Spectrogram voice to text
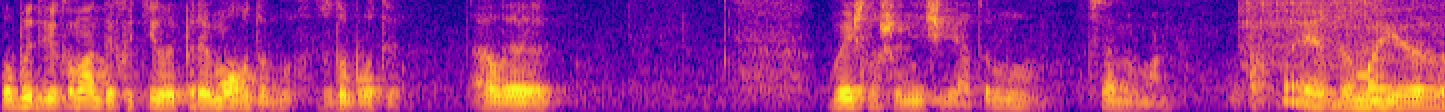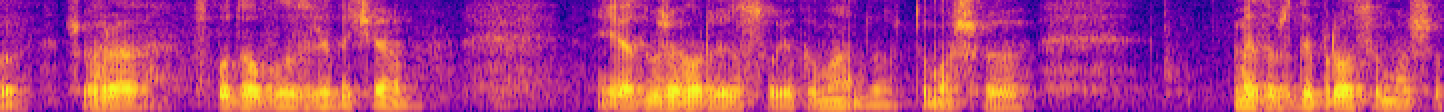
обидві команди хотіли перемогу здобути. Але вийшло, що нічия, тому все нормально. Ну, Я думаю, що гра сподобалась глядачам. Я дуже гордий за свою команду, тому що ми завжди просимо, щоб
